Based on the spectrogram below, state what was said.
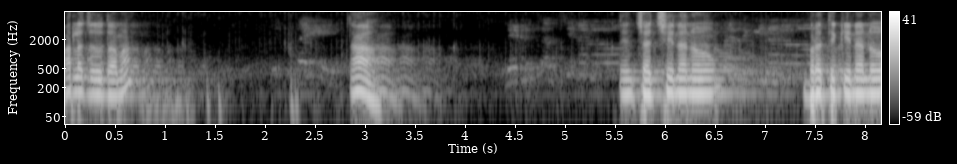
మరలా చదువుతామా? నేను చచ్చినను బ్రతికినను.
